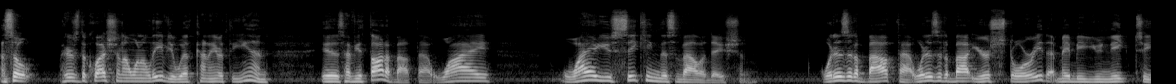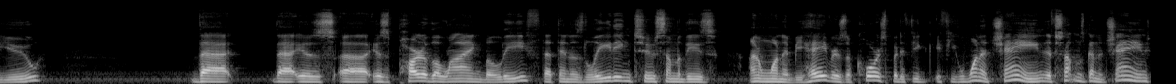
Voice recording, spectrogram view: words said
And so here's the question I want to leave you with kind of here at the end is have you thought about that? Why why are you seeking this validation? What is it about that? What is it about your story that may be unique to you that that is uh, is part of the lying belief that then is leading to some of these unwanted behaviors, of course. But if you if you want to change, if something's going to change,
